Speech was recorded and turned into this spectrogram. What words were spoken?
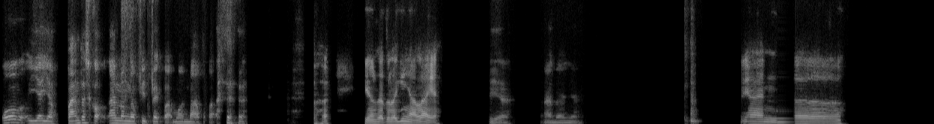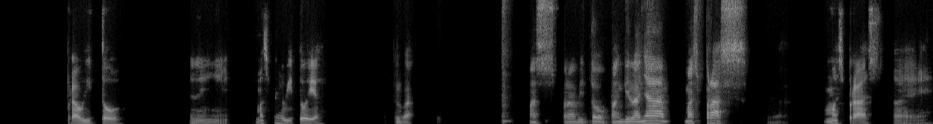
Oh iya ya, pantas kok kan nge-feedback Pak. Mohon maaf Pak. yang satu lagi nyala ya? Iya, anunya dan uh, Prawito. Ini Mas Prawito ya? Betul, Pak. Mas Prawito, panggilannya Mas Pras. Mas Pras. Eh.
